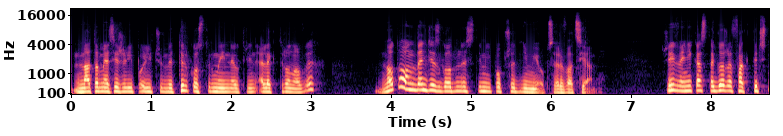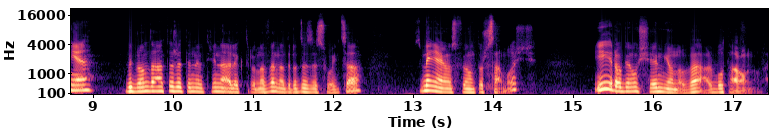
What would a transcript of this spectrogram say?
Natomiast jeżeli policzymy tylko strumień neutrin elektronowych, no to on będzie zgodny z tymi poprzednimi obserwacjami. Czyli wynika z tego, że faktycznie wygląda na to, że te neutrina elektronowe na drodze ze Słońca zmieniają swoją tożsamość i robią się mionowe albo taonowe.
